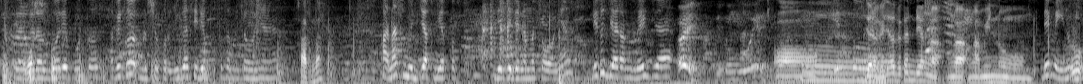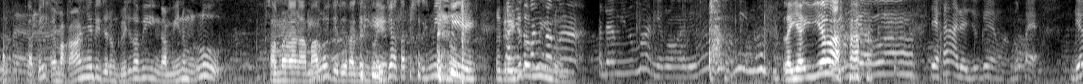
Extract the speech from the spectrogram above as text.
Gara-gara gue dia putus. Tapi gue bersyukur juga sih dia putus sama cowoknya. Karena? Karena semenjak dia putus, dia jadi nama cowoknya Dia tuh jarang gereja. Oh. gitu. Jarang gereja tapi kan dia nggak nggak nggak minum. Dia minum Lu sebenarnya. tapi Eh makanya dia jarang gereja tapi nggak minum. Lu sama nama lu jadi rajin gereja tapi sering minum. Iya, ke gereja kan itu tapi kan minum. ada minuman ya kalau nggak ada minuman dia nggak minum. Lah ya iyalah. ya kan ada juga yang mabuk kayak dia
